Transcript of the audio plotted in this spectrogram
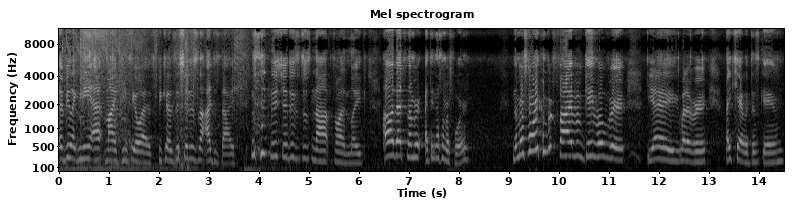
it'd be like me at my PCOS because this shit is not. I just died. this shit is just not fun. Like, oh, that's number. I think that's number four. Number four, number five of game over. Yay, whatever. I can't with this game.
